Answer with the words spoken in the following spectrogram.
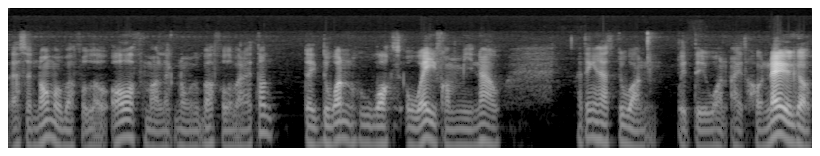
That's a normal buffalo. All of them are like normal buffalo, but I thought like the one who walks away from me now. I think that's the one with the one-eyed horn. There you go.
